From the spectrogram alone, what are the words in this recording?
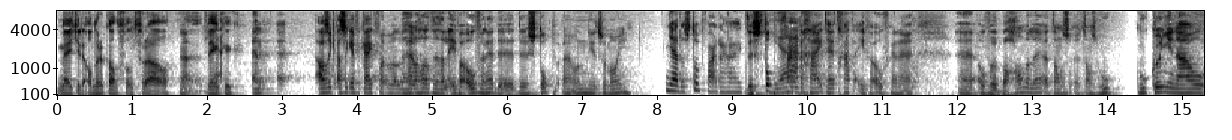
een beetje de andere kant van het verhaal, Ja. eh, denk Ja. ik. En als, ik, als ik even kijk, van, we hadden het al even over, hè, de, de stop, hoe noem je het zo mooi? Ja, de stopvaardigheid. De stopvaardigheid, het gaat even over, eh, eh, over behandelen. Althans, althans hoe, hoe kun je nou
